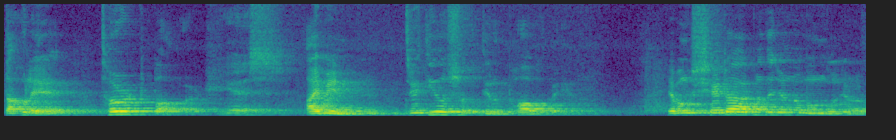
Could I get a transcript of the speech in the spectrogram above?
তাহলে third power yes I mean তৃতীয় শক্তির উদ্ভব হবে। এবং সেটা আপনাদের জন্য মঙ্গলজনক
